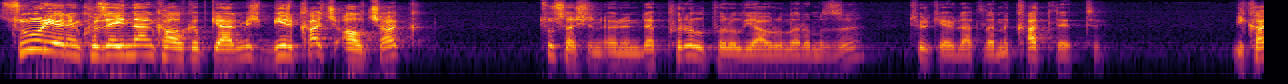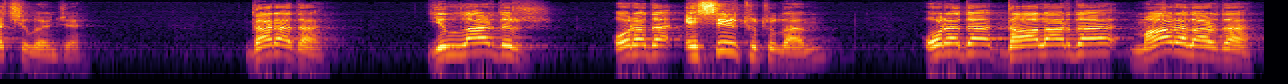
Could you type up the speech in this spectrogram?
Suriye'nin kuzeyinden kalkıp gelmiş birkaç alçak TUSAŞ'ın önünde pırıl pırıl yavrularımızı, Türk evlatlarını katletti. Birkaç yıl önce Gara'da yıllardır orada esir tutulan, orada dağlarda, mağaralarda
